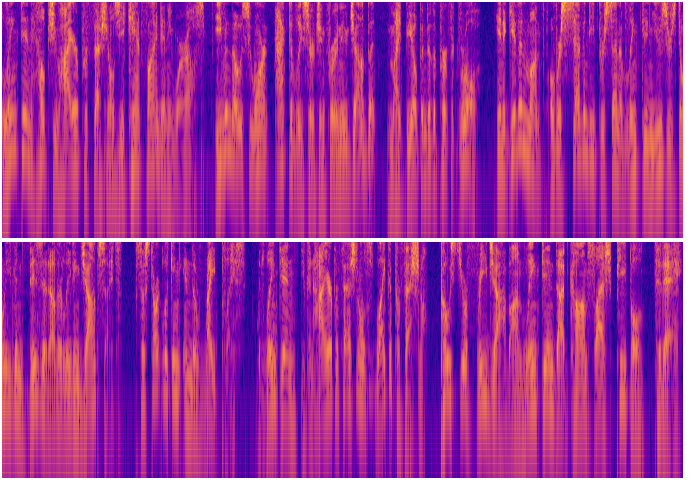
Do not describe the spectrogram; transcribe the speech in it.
LinkedIn helps you hire professionals you can't find anywhere else, even those who aren't actively searching for a new job but might be open to the perfect role. In a given month, over 70% of LinkedIn users don't even visit other leading job sites. So start looking in the right place. With LinkedIn, you can hire professionals like a professional. Post your free job on linkedin.com slash people today.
